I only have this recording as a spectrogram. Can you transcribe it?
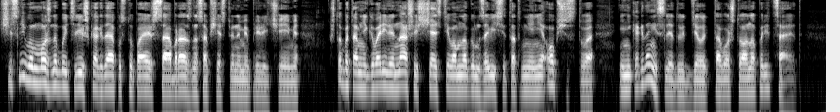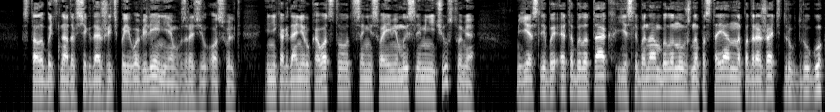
Счастливым можно быть лишь когда поступаешь сообразно с общественными приличиями. Что бы там ни говорили, наше счастье во многом зависит от мнения общества, и никогда не следует делать того, что оно порицает. «Стало быть, надо всегда жить по его велениям», — возразил Освальд, «и никогда не руководствоваться ни своими мыслями, ни чувствами. Если бы это было так, если бы нам было нужно постоянно подражать друг другу,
